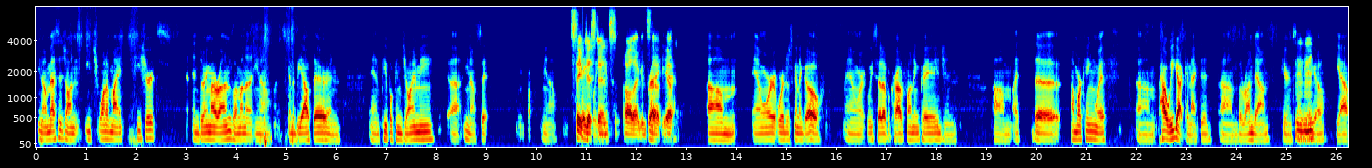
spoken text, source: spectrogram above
you know message on each one of my t-shirts. And during my runs i'm gonna you know it's gonna be out there and and people can join me uh you know say you know Safe safely. distance, all that good right stuff. yeah um and we're we're just gonna go and we're, we set up a crowdfunding page and um i the i'm working with um how we got connected um the rundown here in san Mhm. diego yeah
